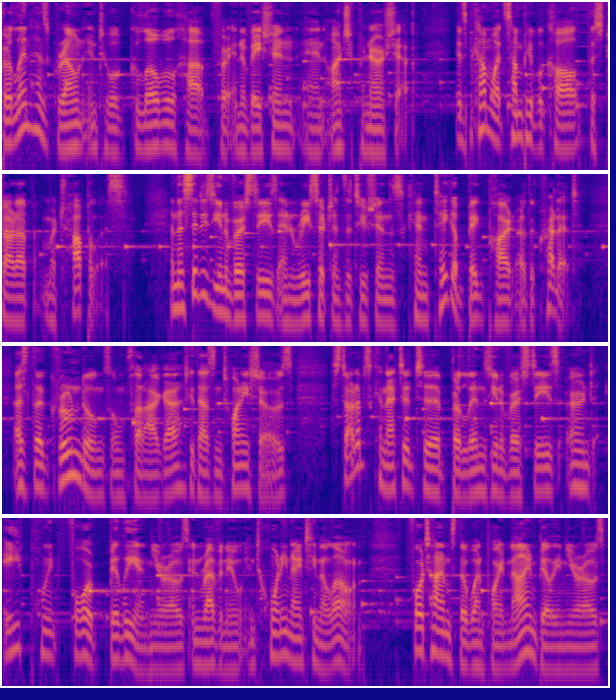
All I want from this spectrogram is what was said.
Berlin has grown into a global hub for innovation and entrepreneurship. It's become what some people call the startup metropolis. And the city's universities and research institutions can take a big part of the credit. As the Gründungsumfrage 2020 shows, startups connected to Berlin's universities earned 8.4 billion euros in revenue in 2019 alone, four times the 1.9 billion euros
